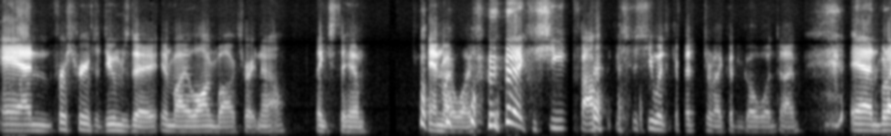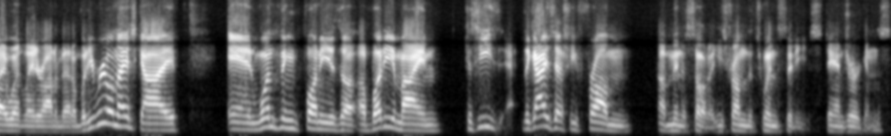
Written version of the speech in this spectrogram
and First Appearance of Doomsday in my long box right now, thanks to him and my wife. she found she went to convention. I couldn't go one time, and but I went later on and met him. But he's a real nice guy. And one thing funny is a, a buddy of mine, because he's the guy's actually from uh, Minnesota. He's from the Twin Cities, Dan Jurgens.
